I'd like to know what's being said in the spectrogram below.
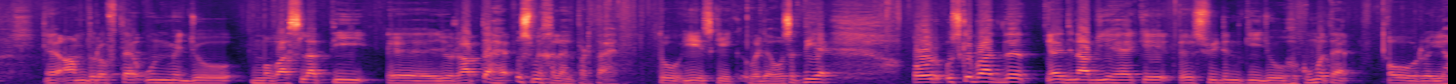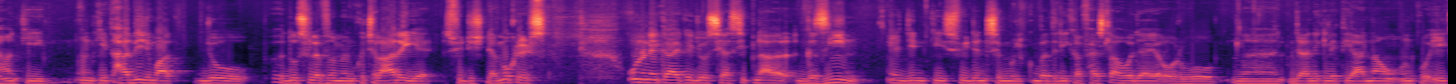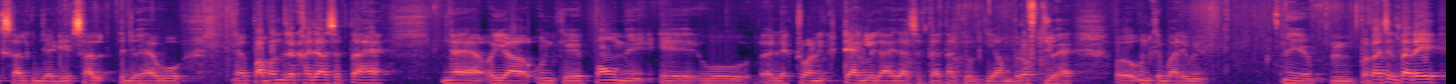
आमदोरफ्त है, उनमें जो मवासलाती जो रबता है, उसमें खलल पड़ता है। तो ये इसकी एक वजह हो सकती है। और उसके बाद जनाब ये है कि स्वीडन की जो हुकूमत है और यहाँ की, उनकी इतिहादी जमात जो दूसरे लफ्ज़ों में उनको चला रही है स्वीडिश डेमोक्रेट्स उन्होंने कहा कि जो सियासी पना गजीन जिनकी स्वीडन से मुल्क बदरी का फ़ैसला हो जाए और वो जाने के लिए तैयार ना हो, उनको एक साल की बजाय डेढ़ साल जो है वो पाबंद रखा जा सकता है या उनके पाँव में वो इलेक्ट्रॉनिक टैग लगाया जा सकता है ताकि उनकी आमदरफ्त जो है उनके बारे में पता चलता रहे।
